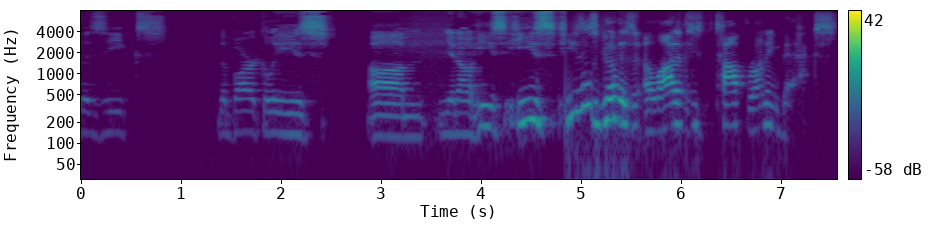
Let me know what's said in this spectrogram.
the Zekes, the Barkleys. Um, you know, he's he's he's as good as a lot of these top running backs.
